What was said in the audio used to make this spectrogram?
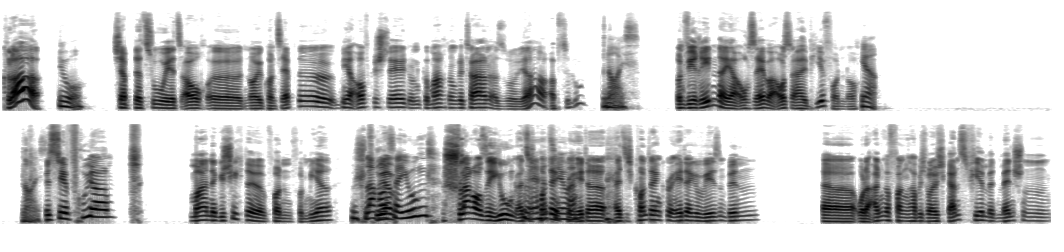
Klar. Jo. Ich habe dazu jetzt auch äh, neue Konzepte mir aufgestellt und gemacht und getan. Also ja, absolut. Nice. Und wir reden da ja auch selber außerhalb hiervon noch. Ja. Nice. Wisst ihr, früher mal eine Geschichte von, von mir. Schlag früher- aus der Jugend? Schlag aus der Jugend, als ich Ja, Content. Creator, als ich Content Creator gewesen bin, äh, oder angefangen habe, ich war ich ganz viel mit Menschen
